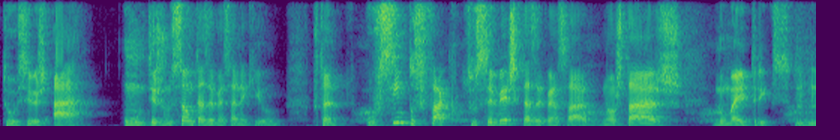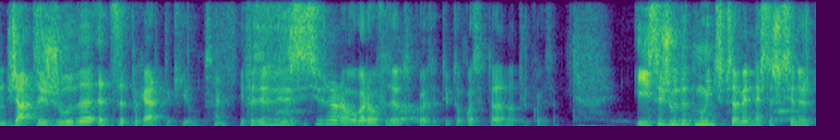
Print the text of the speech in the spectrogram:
tu saberes, ah, um, teres noção que estás a pensar naquilo, portanto, o simples facto de tu saberes que estás a pensar, não estás no Matrix, já te ajuda a desapegar-te daquilo. Sim. E fazer os exercícios, não, não, agora vou fazer outra coisa, tipo, estou concentrado noutra coisa. E isso ajuda-te muito, especialmente nestas cenas de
